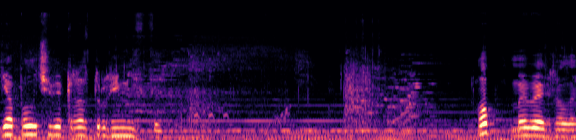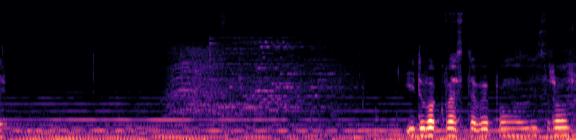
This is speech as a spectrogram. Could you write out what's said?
Я получив якраз друге місце. Ми виграли. І два квести виповнили зразу.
